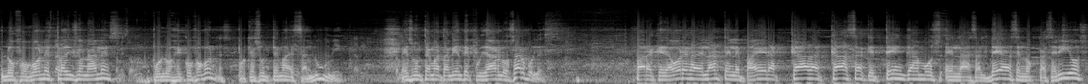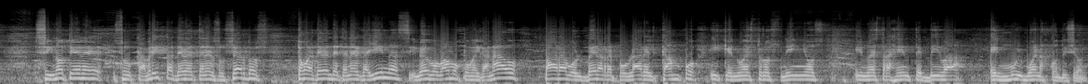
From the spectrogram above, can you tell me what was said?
los fogones tradicionales por los ecofogones, porque es un tema de salud. Es un tema también de cuidar los árboles. Para que de ahora en adelante en Lepaera, cada casa que tengamos en las aldeas, en los caseríos, si no tiene sus cabritas, debe tener sus cerdos, todas deben de tener gallinas y luego vamos con el ganado para volver a repoblar el campo y que nuestros niños y nuestra gente viva en muy buenas condiciones.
